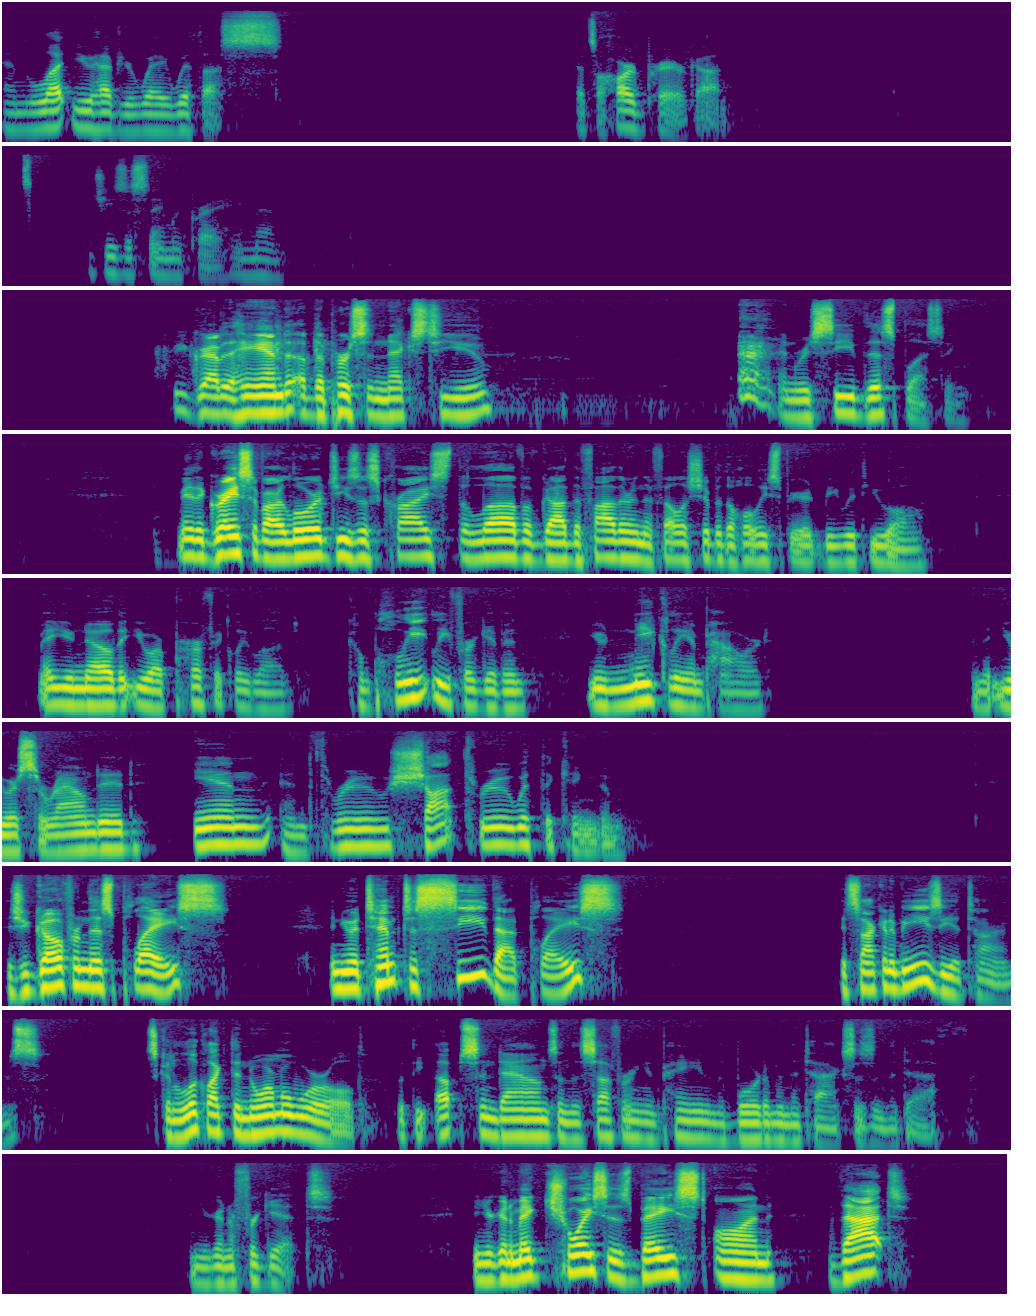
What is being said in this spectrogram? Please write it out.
and let you have your way with us. That's a hard prayer, God. In Jesus' name we pray. Amen. You grab the hand of the person next to you and receive this blessing. May the grace of our Lord Jesus Christ, the love of God the Father, and the fellowship of the Holy Spirit be with you all. May you know that you are perfectly loved, completely forgiven, uniquely empowered, and that you are surrounded in and through, shot through with the kingdom. As you go from this place and you attempt to see that place, it's not going to be easy at times. It's going to look like the normal world with the ups and downs and the suffering and pain and the boredom and the taxes and the death. And you're going to forget. And you're going to make choices based on that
